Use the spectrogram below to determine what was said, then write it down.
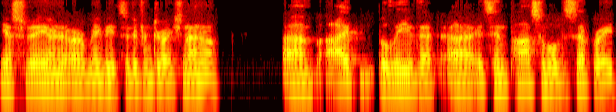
yesterday, or, or maybe it's a different direction. I don't know. Um, I believe that uh, it's impossible to separate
